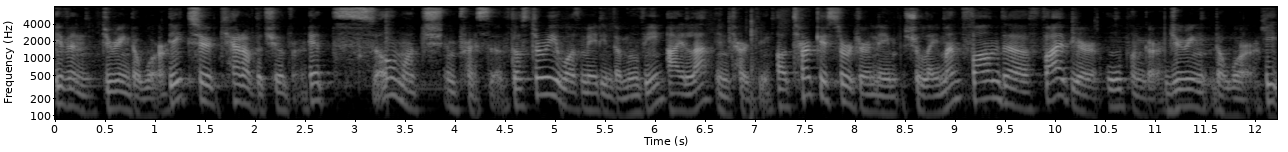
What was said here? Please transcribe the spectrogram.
Even during the war, they took care of the children. It's so much impressive. The story was made in the movie Ayla in Turkey. A Turkish soldier named Süleyman found a five-year orphan girl during the war. He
